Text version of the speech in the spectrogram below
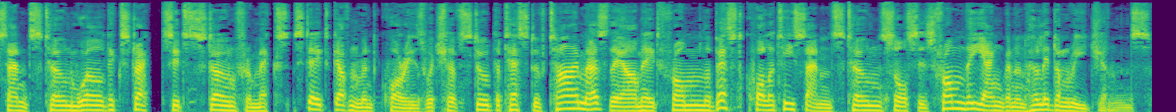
Sandstone World extracts its stone from ex-state government quarries which have stood the test of time as they are made from the best quality sandstone sources from the Yangan and Helidon regions.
